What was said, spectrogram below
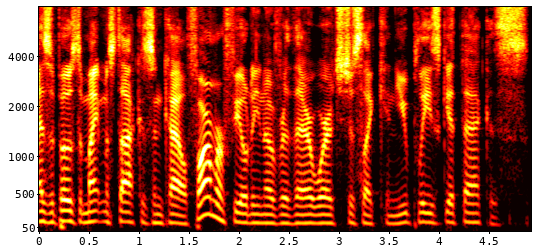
as opposed to Mike Moustakas and Kyle Farmer fielding over there, where it's just like, can you please get that? Because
